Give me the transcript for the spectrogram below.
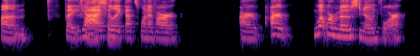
Um, but yeah awesome. i feel like that's one of our our our what we're most known for.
